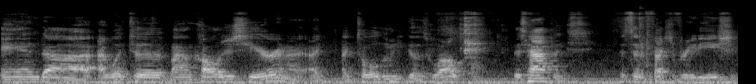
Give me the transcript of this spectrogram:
And uh, I went to my oncologist here and I, I, I, told him, he goes, Well, this happens. It's an effect of radiation.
